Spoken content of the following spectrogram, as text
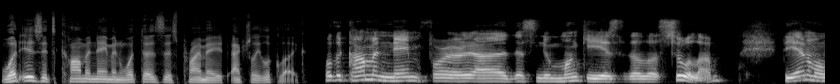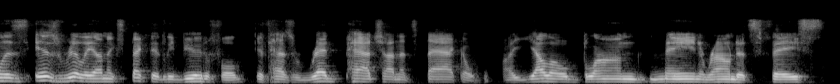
What is its common name, and what does this primate actually look like? Well, the common name for uh, this new monkey is the Lesula. The animal is, is really unexpectedly beautiful. It has a red patch on its back, a, a yellow blonde mane around its face,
